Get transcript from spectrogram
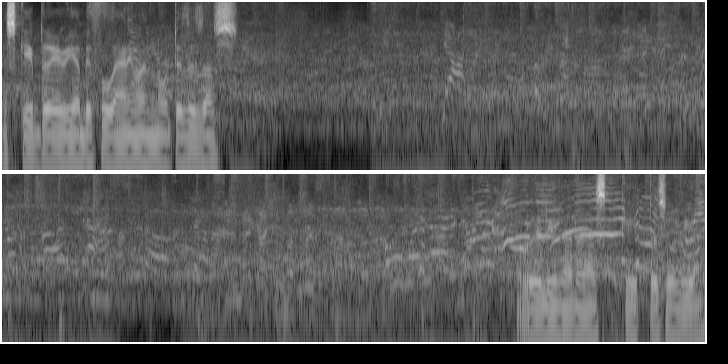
escape the area before anyone notices us. Really gotta escape this area.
